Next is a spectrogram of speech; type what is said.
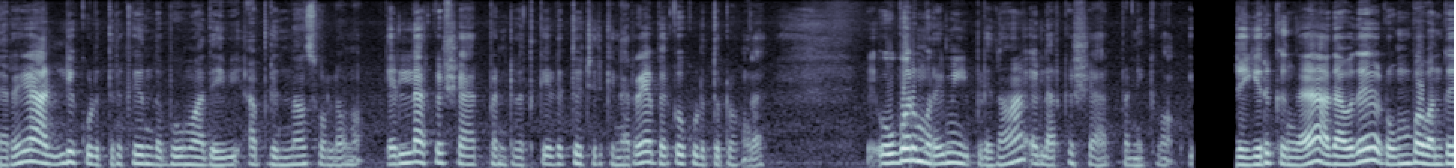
நிறையா அள்ளி கொடுத்துருக்கு இந்த பூமாதேவி அப்படின்னு தான் சொல்லணும். எல்லாருக்கும் ஷேர் பண்ணுறதுக்கு எடுத்து வச்சுருக்கேன் நிறைய பேருக்கு கொடுத்துட்டோங்க. ஒவ்வொரு முறையுமே இப்படி தான் எல்லாருக்கும் ஷேர் பண்ணிக்குவோம். இருக்குங்க. அதாவது ரொம்ப வந்து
